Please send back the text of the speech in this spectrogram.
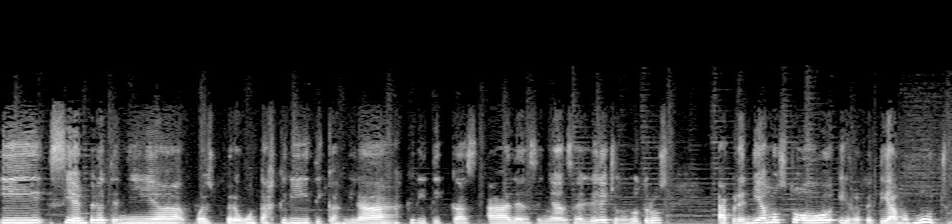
y siempre tenía pues preguntas críticas, miradas críticas a la enseñanza del derecho. Nosotros aprendíamos todo y repetíamos mucho,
